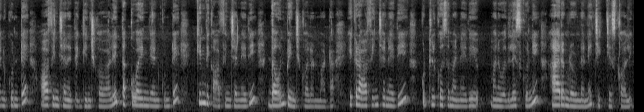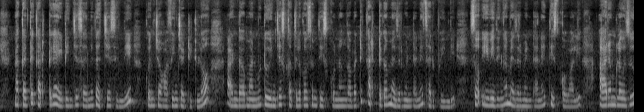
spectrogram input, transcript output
అనుకుంటే హాఫ్ ఇంచ్ అనేది తగ్గించుకోవాలి. తక్కువైంది అనుకుంటే కిందికి హాఫ్ ఇంచ్ అనేది డౌన్ పెంచుకోవాలన్నమాట. ఇక్కడ హాఫ్ ఇంచ్ అనేది కుట్ల కోసం అనేది మనం వదిలేసుకొని ఆరం రౌండ్ అనేది చెక్ చేసుకోవాలి. నాకైతే కరెక్ట్గా ఎయిట్ ఇంచెస్ అనేది వచ్చేసింది. కొంచెం హాఫ్ ఇంచ్ అట్టిట్లో. అండ్ మనము టూ ఇంచెస్ ఖర్చుల కోసం తీసుకున్నాం కాబట్టి కరెక్ట్గా మెజర్మెంట్ అనేది సరిపోయింది. సో ఈ విధంగా మెజర్మెంట్ అనేది తీసుకోవాలి. ఆరం బ్లౌజు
